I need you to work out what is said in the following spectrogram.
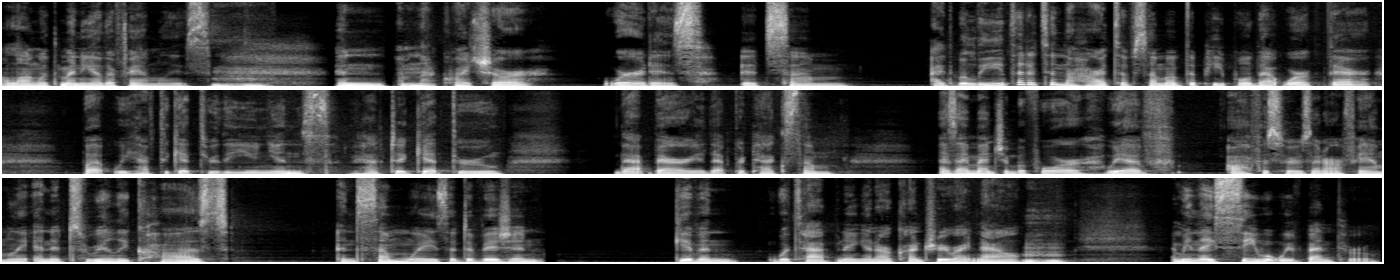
along with many other families. hmm And I'm not quite sure where it is. It's, um, I believe that it's in the hearts of some of the people that work there, but we have to get through the unions. We have to get through that barrier that protects them. As I mentioned before, we have officers in our family, and it's really caused, in some ways, a division given what's happening in our country right now. I mean, they see what we've been through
